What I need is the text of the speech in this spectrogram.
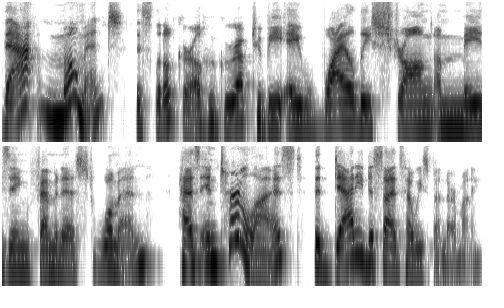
that moment, this little girl who grew up to be a wildly strong, amazing feminist woman has internalized the daddy decides how we spend our money.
